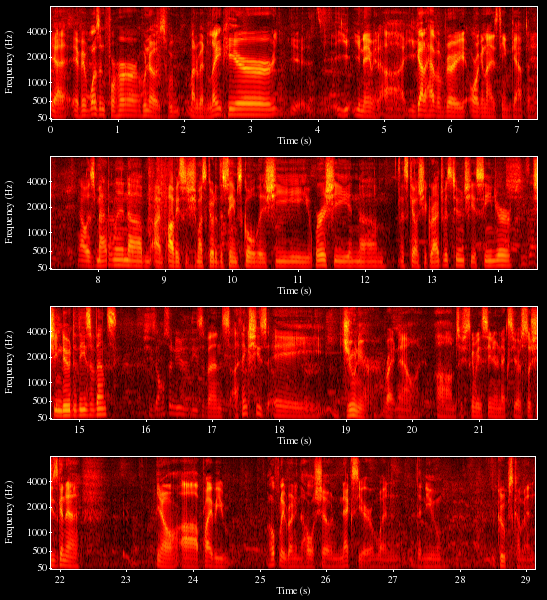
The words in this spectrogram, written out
yeah, if it wasn't for her, who knows? We might have been late here. You, you, you name it. Uh, you got to have a very organized team captain. Now, is Madeline? Um, obviously, she must go to the same school. Is she? Where is she in um, the scale? Is she a graduate student? She a senior? She new to these events? She's also new to these events. I think she's a junior right now, um, so she's gonna be a senior next year. So she's gonna, you know, uh, probably be hopefully running the whole show next year when the new groups come in.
